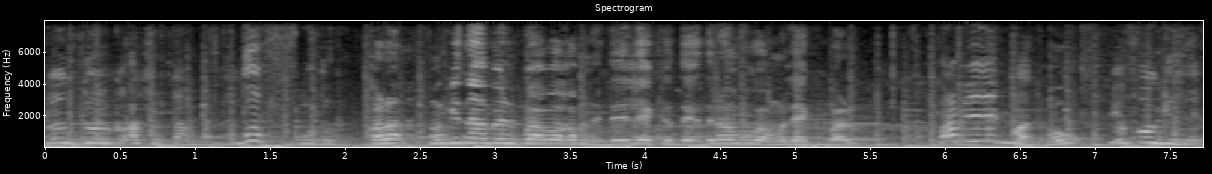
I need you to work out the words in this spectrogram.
nga dóor ko ak sa tànk bëf mu dugg. xala man gis naa benn paa boo xam ne day lekk day dina am fubaab mu lekk bal. paa bi lekk bal. waaw yow foo gisee.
